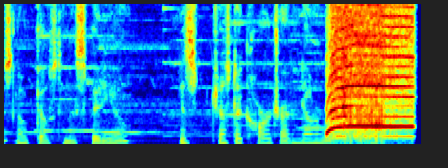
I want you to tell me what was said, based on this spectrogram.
There's no ghost in this video. It's just a car driving down a road. Ah!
